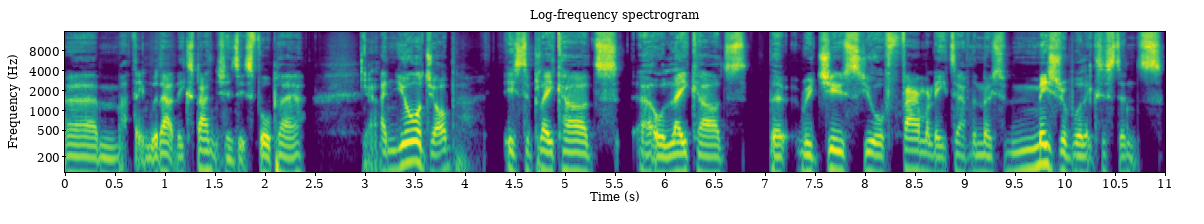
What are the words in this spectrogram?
Um, I think without the expansions, it's four player. Yeah. And your job is to play cards uh, or lay cards that reduce your family to have the most miserable existence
